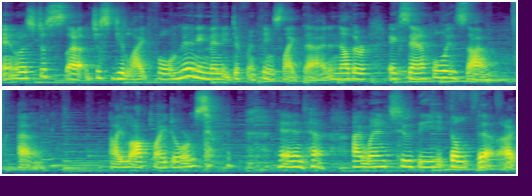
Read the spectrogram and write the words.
and it was just uh, just delightful. Many many different things like that. Another example is uh, uh, I locked my doors, and uh, I went to the the I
